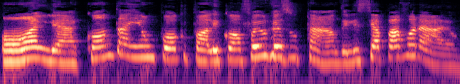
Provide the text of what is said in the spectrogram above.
Olha, conta aí um pouco, Paulo, e qual foi o resultado? Eles se apavoraram.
